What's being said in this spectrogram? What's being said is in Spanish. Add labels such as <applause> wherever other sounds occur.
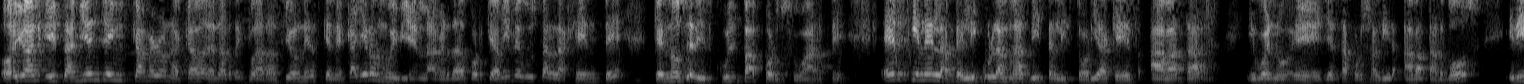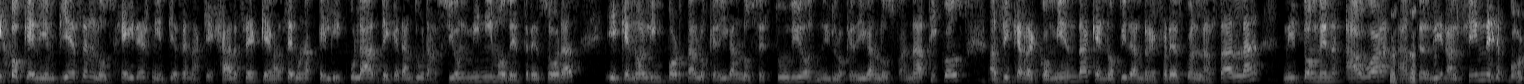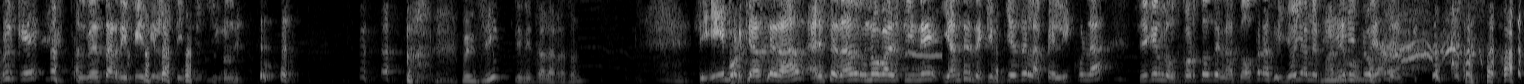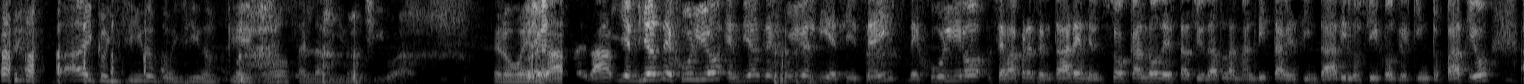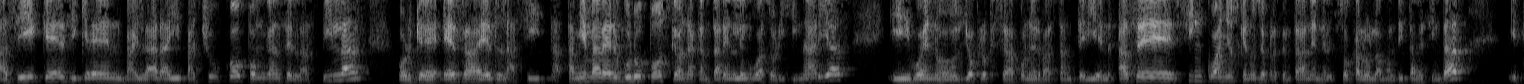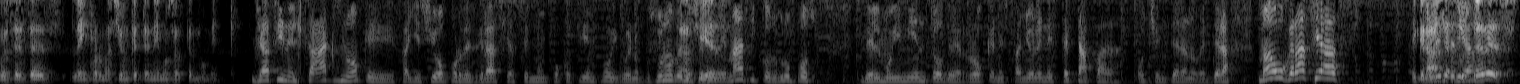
Oigan, y también James Cameron acaba de dar declaraciones que me cayeron muy bien, la verdad, porque a mí me gusta la gente que no se disculpa por su arte. Él tiene la película más vista en la historia, que es Avatar, y bueno, eh, ya está por salir Avatar 2 y dijo que ni empiecen los haters ni empiecen a quejarse, que va a ser una película de gran duración mínimo de tres horas y que no le importa lo que digan los estudios ni lo que digan los fanáticos, así que recomienda que no pidan refresco en la sala ni tomen agua antes de ir al cine <laughs> porque pues va a estar difícil la situación. <laughs> Pues sí, tiene toda la razón. Sí, porque a esta edad, a esta edad uno va al cine y antes de que empiece la película siguen los cortos de las otras y yo ya me paré dos veces. Ay, coincido, coincido. Qué cosa en la vida, Chihuahua. Pero bueno. Y en días de julio, en días de julio, el 16 de julio, se va a presentar en el Zócalo de esta ciudad la maldita vecindad y los hijos del quinto patio. Así que si quieren bailar ahí pachuco, pónganse las pilas, porque esa es la cita. También va a haber grupos que van a cantar en lenguas originarias. Y bueno, yo creo que se va a poner bastante bien. Hace cinco años que no se presentaban en el Zócalo la maldita vecindad y pues esta es la información que tenemos hasta el momento. Ya sin el Sax, ¿no? Que falleció por desgracia hace muy poco tiempo. Y bueno, pues uno de los emblemáticos grupos del movimiento de rock en español en esta etapa ochentera, noventera. Mau, gracias. gracias a ustedes.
